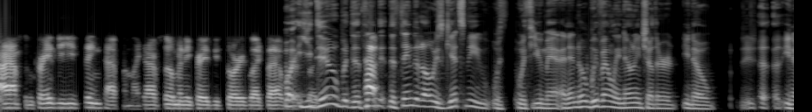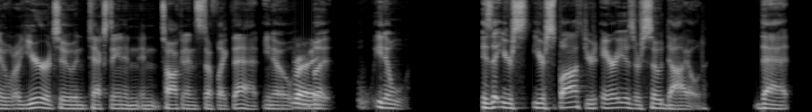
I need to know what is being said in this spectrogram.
I have some crazy things happen. Like I have so many crazy stories like that. Well, you like- do, but the thing, that, the thing that always gets me with with you, man, and know we've only known each other, you know, Uh, uh, you know, a year or two and texting and, and talking and stuff like that, you know, Right. but you know, is that your your spots, your areas are so dialed that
